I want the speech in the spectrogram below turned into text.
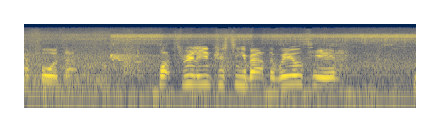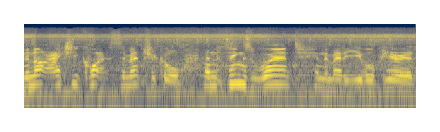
afford that. What's really interesting about the wheels here, they're not actually quite symmetrical and things weren't in the medieval period.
